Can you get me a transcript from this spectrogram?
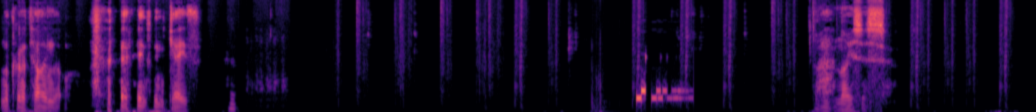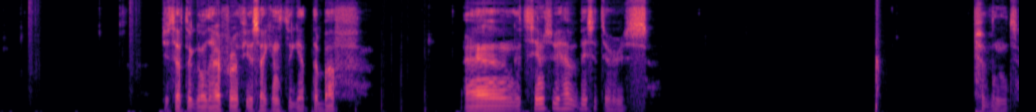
I'm not gonna tell him though, in case. Ah, noises. Just have to go there for a few seconds to get the buff. And it seems we have visitors. Pivot.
